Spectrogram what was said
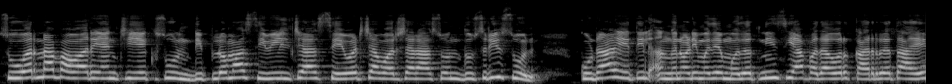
सुवर्णा पवार यांची एक सून डिप्लोमा सिव्हिलच्या शेवटच्या वर्षाला असून दुसरी सून कुडाळ येथील अंगणवाडीमध्ये मदतनीस या पदावर कार्यरत आहे.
